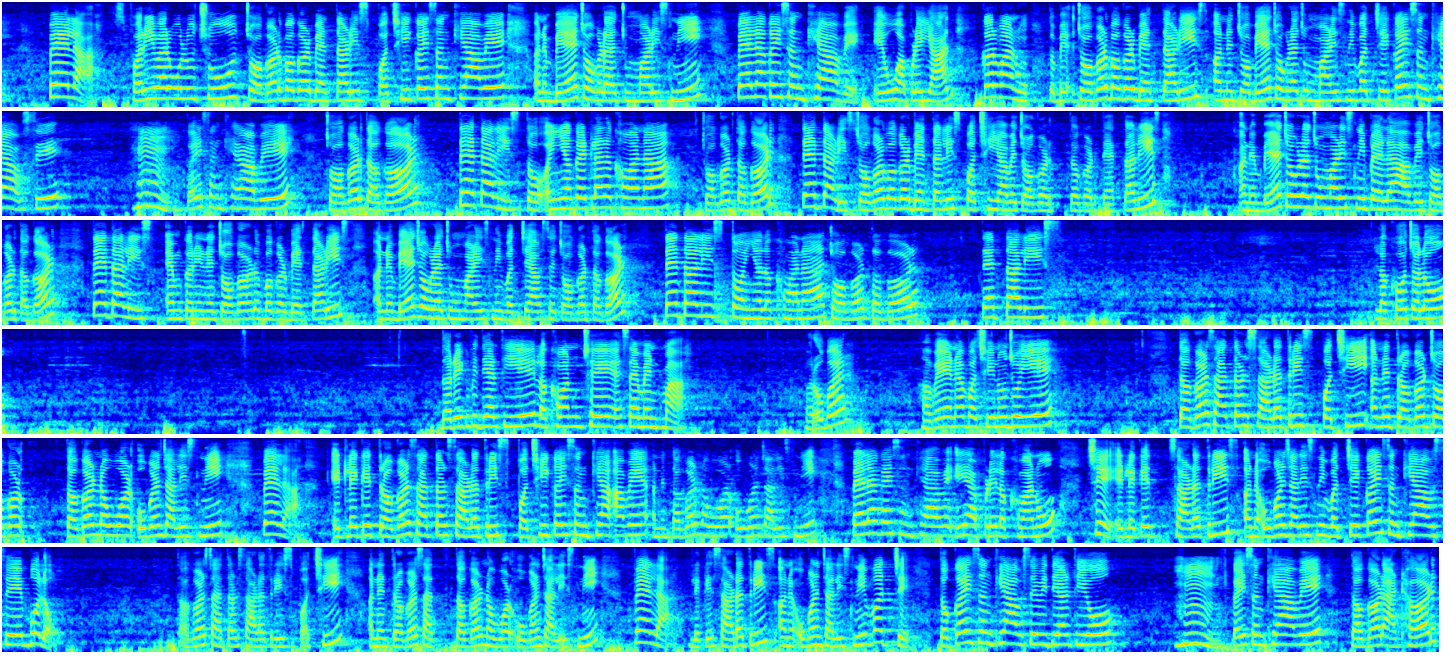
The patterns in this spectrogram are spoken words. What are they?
પહેલાં. ફરીવાર બોલું છું ચોગડ બગડ બેતાળીસ પછી કઈ સંખ્યા આવે? અને બે ચોગડા ચુમ્માળીસની પહેલાં કઈ સંખ્યા આવે એવું આપણે યાદ કરવાનું. તો બે ચોગડ બગડ બેતાળીસ અને ચો, બે ચોગડા ચુમ્માળીસની વચ્ચે કઈ સંખ્યા આવશે? હમ, કઈ સંખ્યા આવે? ચોગડ તગડ તેતાલીસ તો અહીંયા કેટલા લખવાના? ચોગડ તગડ તેતાળીસ. ચોગડ બગડ બેતાલીસ પછી આવે ચોગડ તગડ તેતાલીસ અને બે ચોગડા ચુમ્માળીસની પહેલાં આવે ચોગડ તગડ તેતાલીસ. એમ કરીને ચોગડ બગડ બેતાળીસ અને બે ચોગડા ચુમ્માળીસની વચ્ચે આવશે ચોગડ તગડ તેતાલીસ. તો અહીંયા લખવાના ચોગડ તગડ તેતાલીસ. લખો, ચલો. દરેક વિદ્યાર્થીએ લખવાનું છે એસાઇનમેન્ટમાં બરાબર? હવે એના પછીનું જોઈએ. તગડ સાતર સાડત્રીસ પછી અને ત્રગડ ચોગડ, તગડ નવ્વડ ઓગણચાલીસની પહેલાં. એટલે કે ત્રગડ સાતર સાડત્રીસ પછી કઈ સંખ્યા આવે અને તગડ નવ્વડ ઓગણચાલીસની પહેલાં કઈ સંખ્યા આવે એ આપણે લખવાનું છે. એટલે કે સાડત્રીસ અને ઓગણચાલીસની વચ્ચે કઈ સંખ્યા આવશે? બોલો. તગડ સાતર સાડત્રીસ પછી અને ત્રગડ સાત તગડ નવ્વડ ઓગણચાલીસની પહેલાં, એટલે કે સાડત્રીસ અને ઓગણચાલીસની વચ્ચે. તો કઈ સંખ્યા આવશે વિદ્યાર્થીઓ? હમ, કઈ સંખ્યા આવે? તગડ આઠડ,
